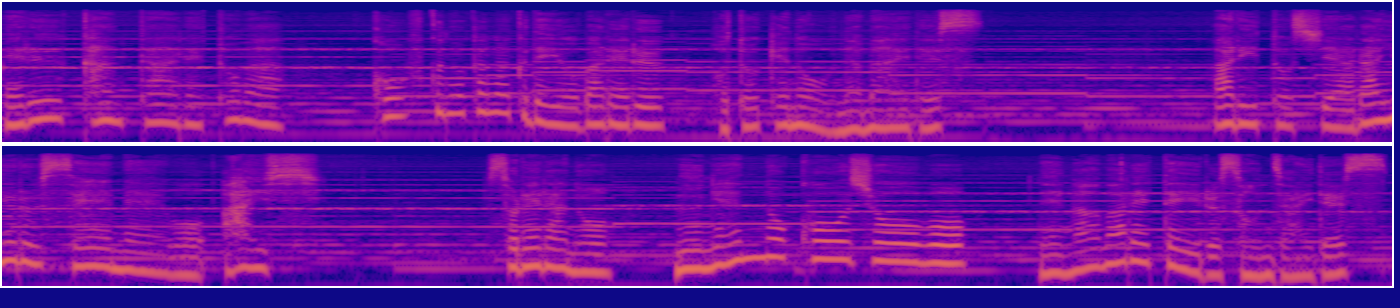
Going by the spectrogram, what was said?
る。エル・カンターレとは幸福の科学で呼ばれる仏のお名前です。ありとしあらゆる生命を愛しそれらの無限の向上を願われている存在です。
